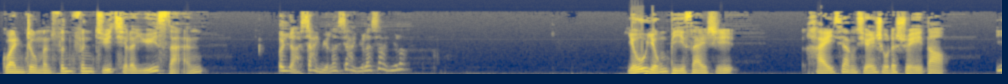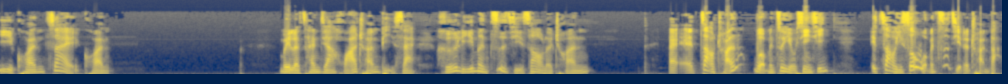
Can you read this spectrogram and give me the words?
观众们纷纷举起了雨伞。哎呀，下雨了！下雨了！下雨了！游泳比赛时。海象选手的水道一宽再宽。为了参加划船比赛，河狸们自己造了船。哎哎，造船我们最有信心，造一艘我们自己的船吧。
